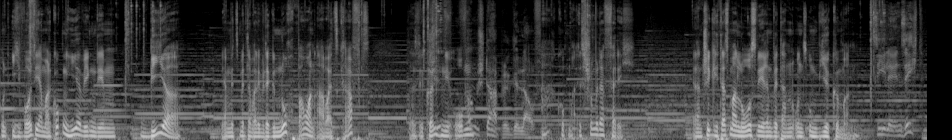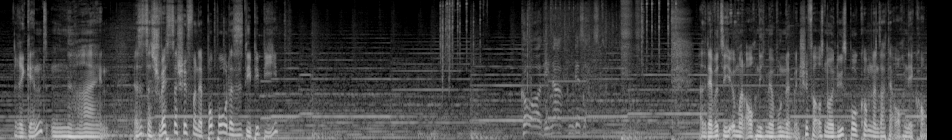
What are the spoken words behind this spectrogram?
Und ich wollte ja mal gucken, hier wegen dem Bier. Wir haben jetzt mittlerweile wieder genug Bauernarbeitskraft. Das heißt, wir könnten hier oben... Vom Stapel gelaufen. Ach, guck mal, ist schon wieder fertig. Ja, dann schicke ich das mal los, während wir dann uns um Bier kümmern. Ziele in Sicht. Regent? Nein. Das ist das Schwesterschiff von der Popo, das ist die Pipi. Koordinaten gesetzt. Also der wird sich irgendwann auch nicht mehr wundern. Wenn Schiffe aus Neu-Duisburg kommen, dann sagt er auch, nee, komm.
